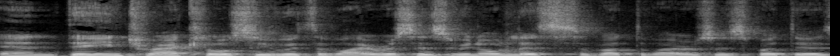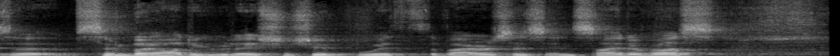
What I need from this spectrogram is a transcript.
and they interact closely with the viruses. We know less about the viruses, but there's a symbiotic relationship with the viruses inside of us.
